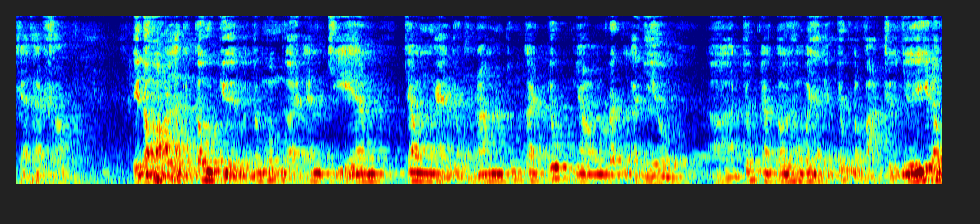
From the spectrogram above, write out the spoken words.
sẽ theo sau. Thì đó là cái câu chuyện mà tôi muốn gửi đến anh chị em trong ngày đầu năm. Chúng ta chúc nhau rất là nhiều. À, chúc nhau tôi không bao giờ tôi chúc là vạn sự như ý đâu.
